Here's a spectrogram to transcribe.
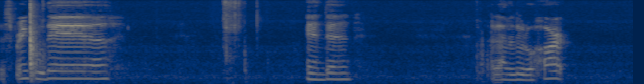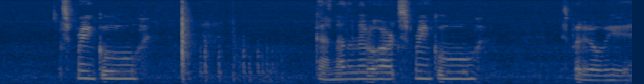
Put a sprinkle there. And then I got a little heart sprinkle. Got another little heart sprinkle. Let's put it over here.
